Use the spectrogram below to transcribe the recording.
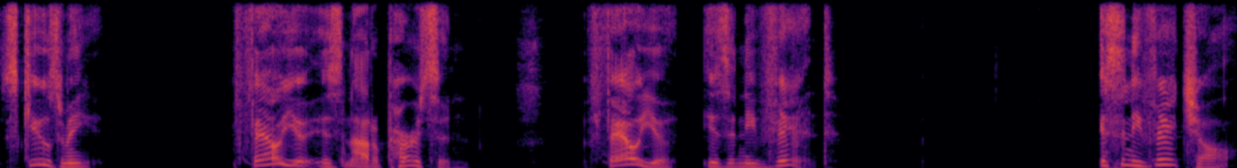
Excuse me. Failure is not a person. Failure is an event. It's an event, y'all.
